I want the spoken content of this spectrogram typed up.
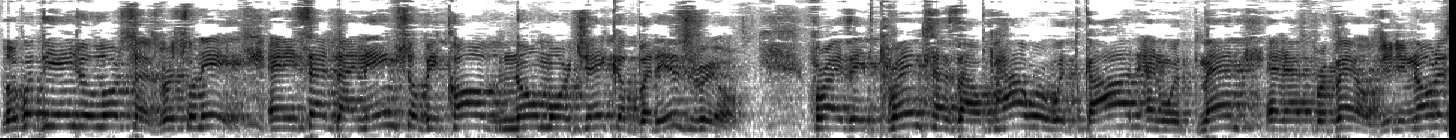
Look what the angel of the Lord says, verse 28. And he said, Thy name shall be called no more Jacob, but Israel. For as a prince has thou power with God and with men, and has prevailed. Did you notice?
